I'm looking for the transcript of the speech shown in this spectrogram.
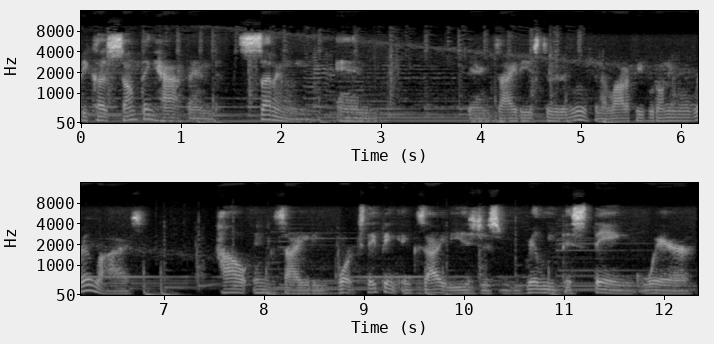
Because something happened suddenly and their anxiety is through the roof, and a lot of people don't even realize how anxiety works. They think anxiety is just really this thing where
